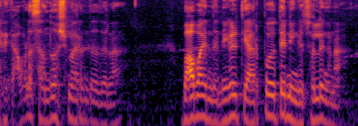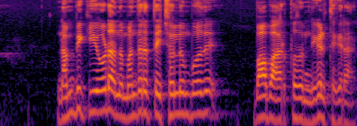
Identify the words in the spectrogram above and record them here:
எனக்கு அவ்வளோ சந்தோஷமாக இருந்ததுலாம் பாபா இந்த நிகழ்த்தி அற்புதத்தை நீங்கள் சொல்லுங்கண்ணா. நம்பிக்கையோடு அந்த மந்திரத்தை சொல்லும்போது பாபா அற்புதம் நிகழ்த்துகிறார்.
